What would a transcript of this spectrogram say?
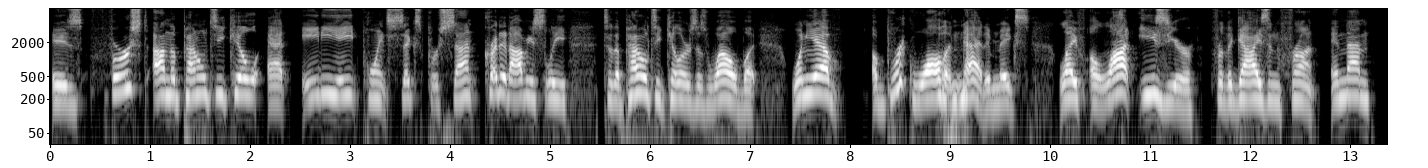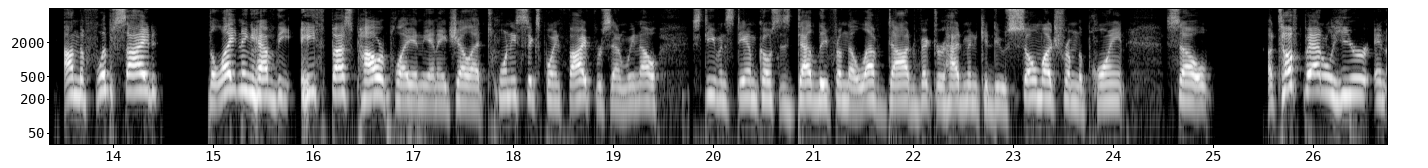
is first on the penalty kill at 88.6%. Credit obviously to the penalty killers as well, but when you have a brick wall in net, it makes life a lot easier for the guys in front. And then on the flip side, the Lightning have the eighth best power play in the NHL at 26.5%. We know Steven Stamkos is deadly from the left dot. Victor Hedman can do so much from the point. So, a tough battle here in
